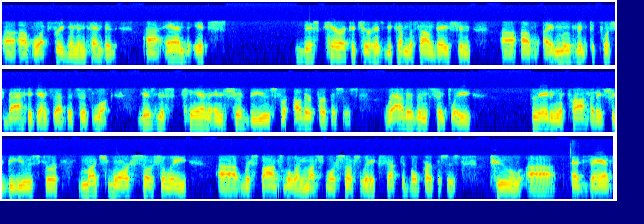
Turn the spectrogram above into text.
uh, of what Friedman intended, uh, and it's this caricature has become the foundation of a movement to push back against that. That says, look, business can and should be used for other purposes rather than simply creating a profit. It should be used for much more socially uh, responsible and much more socially acceptable purposes to uh, advance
